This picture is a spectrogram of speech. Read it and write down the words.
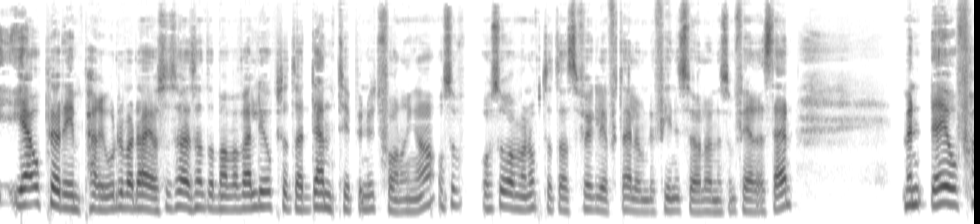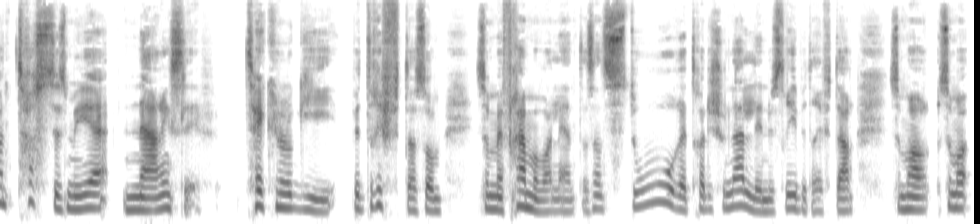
jeg opplevde i en periode, det var da jeg også sa at man var veldig opptatt av den typen utfordringer, og så, og så var man opptatt av selvfølgelig å fortelle om det fine Sørlandet som feriested. Men det er jo fantastisk mye næringsliv, teknologi, bedrifter som, som er fremoverlente. Sånn store, tradisjonelle industribedrifter som har, som har,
